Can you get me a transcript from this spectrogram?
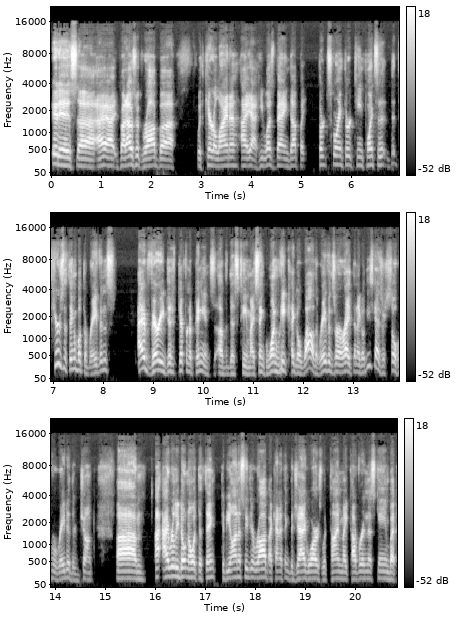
It is. Uh, I, I but I was with Rob uh, with Carolina. I, yeah, he was banged up, but third, scoring 13 points. Uh, Here's the thing about the Ravens. I have very di- different opinions of this team. I think one week I go, "Wow, the Ravens are all right." Then I go, "These guys are so overrated. They're junk." Um, I, I really don't know what to think. To be honest with you, Rob, I kind of think the Jaguars with time might cover in this game. But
